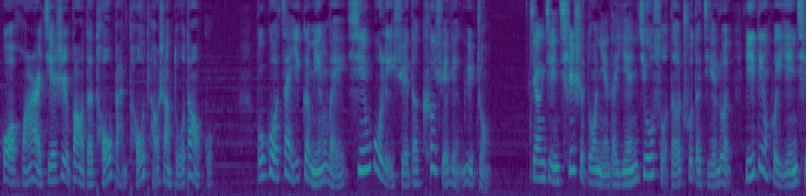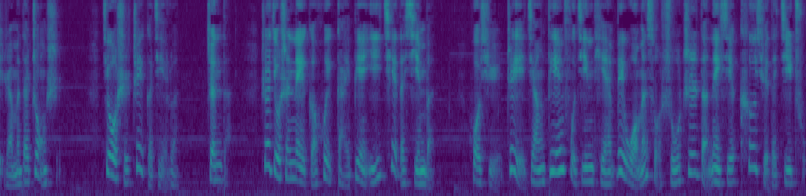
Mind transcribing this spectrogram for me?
或《华尔街日报》的头版头条上读到过。不过，在一个名为“新物理学”的科学领域中，将近七十多年的研究所得出的结论一定会引起人们的重视。就是这个结论，真的。这就是那个会改变一切的新闻，或许这也将颠覆今天为我们所熟知的那些科学的基础。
